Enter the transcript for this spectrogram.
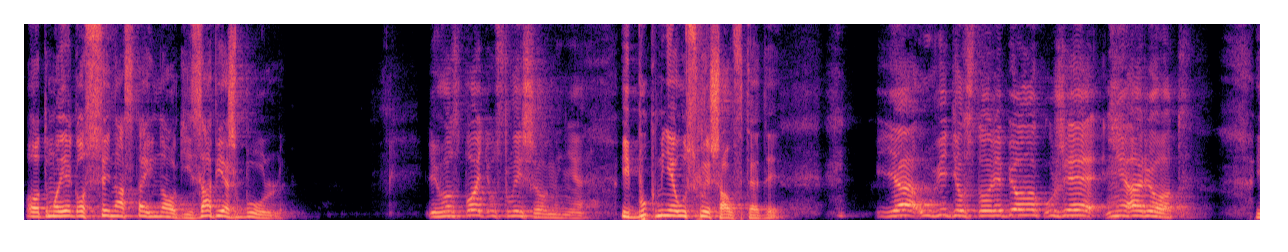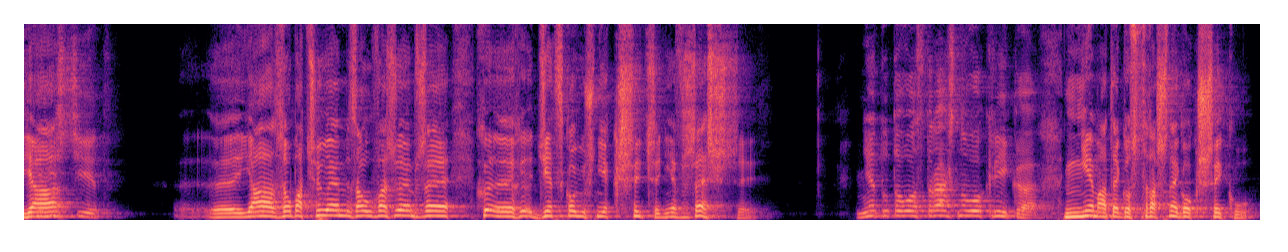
od mojego syna z tej nogi, zabierz ból. И Господь услышал меня. I Bóg mnie usłyszał wtedy. Я увидел, что ребенок уже не орет, не Ja, вещит. e, ja zobaczyłem, zauważyłem, że ch- e, dziecko już nie krzyczy, nie wrzeszczy. Нету того страшного крика. Nie ma tego strasznego krzyku.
